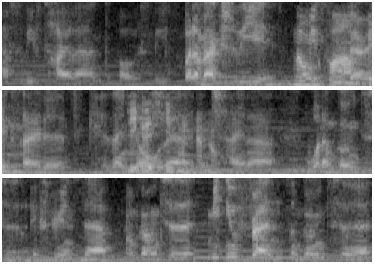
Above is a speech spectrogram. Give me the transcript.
have to leave Thailand, obviously. But I'm actually no, also very excited because I know that in China, what I'm going to experience there, I'm going to meet new friends, I'm going to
